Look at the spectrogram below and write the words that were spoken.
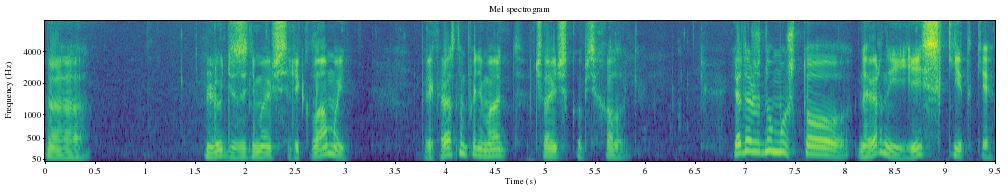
э, люди, занимающиеся рекламой, прекрасно понимают человеческую психологию. Я даже думаю, что, наверное, есть скидки,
